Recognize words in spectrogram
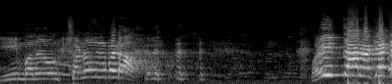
ಈ ಮನೇಲಿ ಒಂದು ಕ್ಷಣ ಇರಬೇಡ. ಬೈತಾರ ಕೆಟ್ಟ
